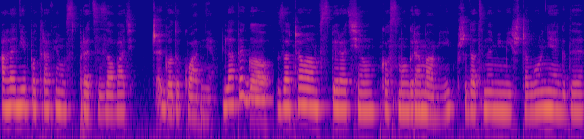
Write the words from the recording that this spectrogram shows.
ale nie potrafią sprecyzować, czego dokładnie. Dlatego zaczęłam wspierać się kosmogramami, przydatnymi mi szczególnie, gdy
